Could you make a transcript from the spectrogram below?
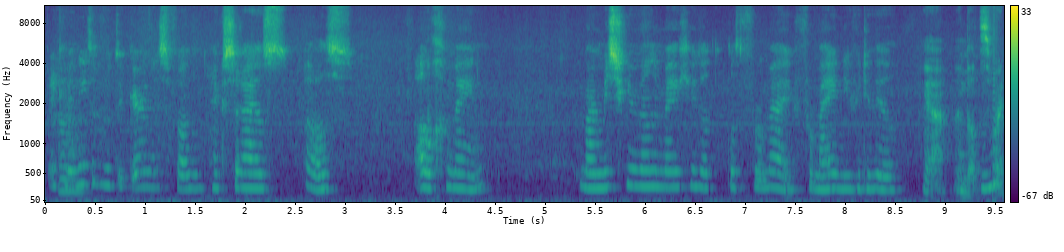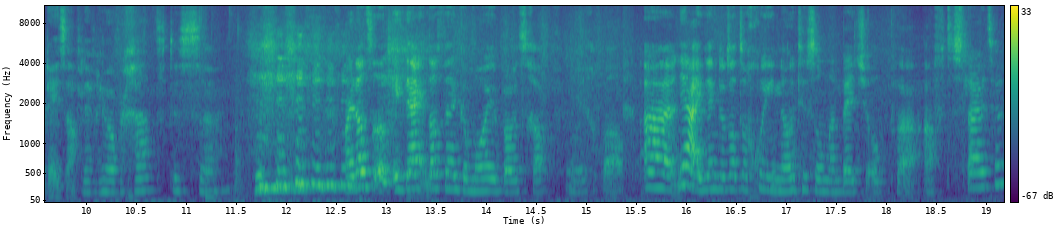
Ik Oh. weet niet of het de kern is van hekserij als, als algemeen. Maar misschien wel een beetje dat, dat voor mij, voor mij individueel. Ja, en dat is waar deze aflevering over gaat. Dus, eh, Maar dat, ik denk, dat vind ik een mooie boodschap in ieder geval. Eh, ja, ik denk dat dat een goede noot is om een beetje op eh, af te sluiten.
